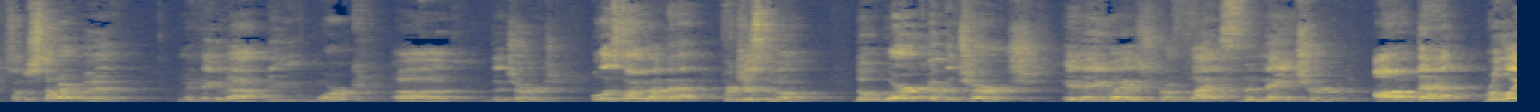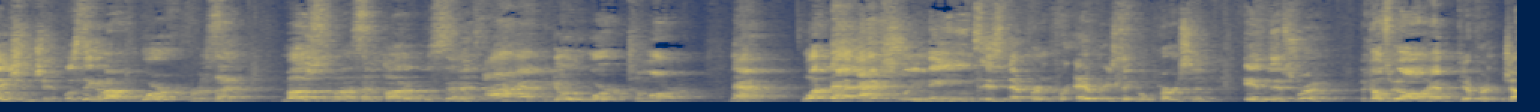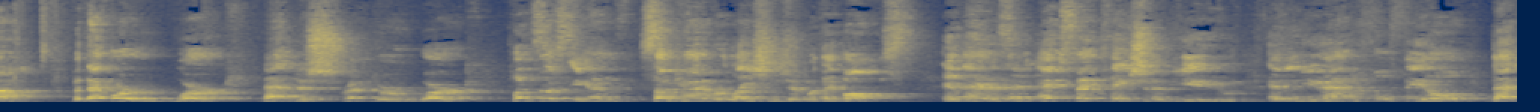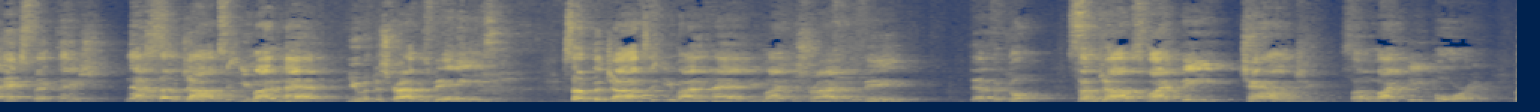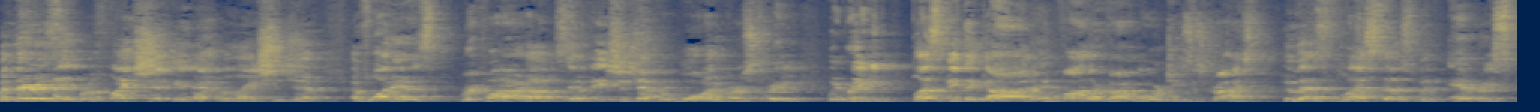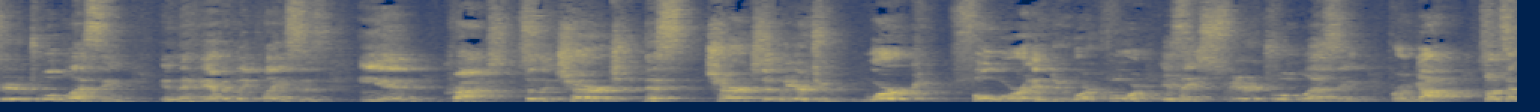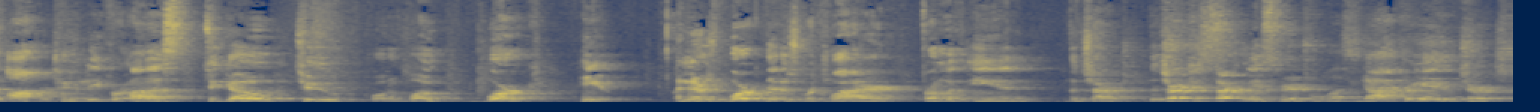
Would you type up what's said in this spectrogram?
So, to start with, when we think about the work of the church, well, let's talk about that for just a moment. The work of the church, in many ways, reflects the nature of that relationship. Let's think about work for a second. Most of us have uttered the sentence, I have to go to work tomorrow. Now, what that actually means is different for every single person in this room because we all have different jobs. But that word work, that descriptor work, puts us in some kind of relationship with a boss. And there is an expectation of you, and then you have to fulfill that expectation. Now, some jobs that you might have had, you would describe as being easy. Some of the jobs that you might have had, you might describe as being difficult. Some jobs might be challenging. Some might be boring. But there is a reflection in that relationship of what is required of us. In Ephesians chapter 1, verse 3, we read, Blessed be the God and Father of our Lord Jesus Christ, who has blessed us with every spiritual blessing in the heavenly places in Christ. So the church, this church that we are to work for and do work for is a spiritual blessing from God. So it's an opportunity for us to go to quote unquote work here. And there's work that is required from within the church. The church is certainly a spiritual blessing. God created the church.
